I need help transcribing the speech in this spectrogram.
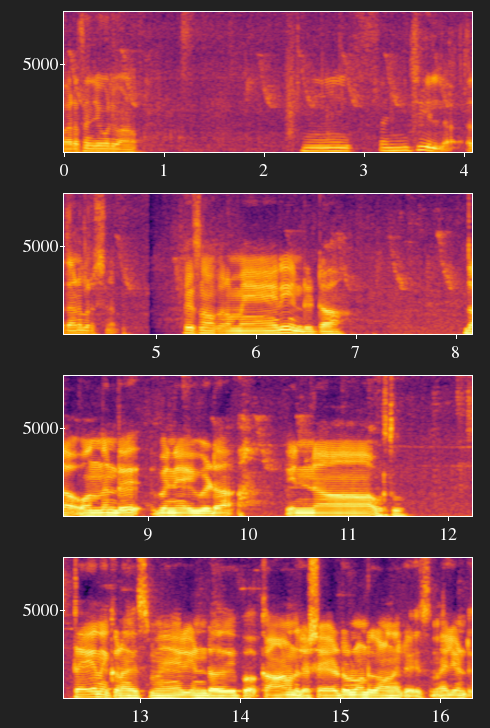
വേറെ സഞ്ചി കൂടി വേണം. സഞ്ചിയില്ല അതാണ് പ്രശ്നം. ഗൈസ് നോക്കണം മേലെയുണ്ട് കേട്ടോ ഇതാ ഒന്നുണ്ട് പിന്നെ ഇവിടെ പിന്നെ ഓർത്തു. തേ നിൽക്കണ സ്മേലി ഉണ്ട്. അത് ഇപ്പോൾ കാണുന്നില്ല. ഷെയ്ഡ് ഉള്ളതുകൊണ്ട് കാണുന്നില്ല സ്മേലി ഉണ്ട്.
